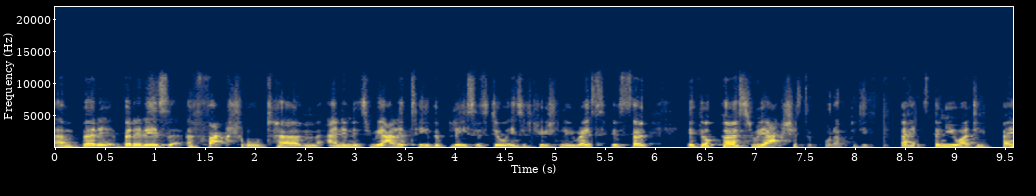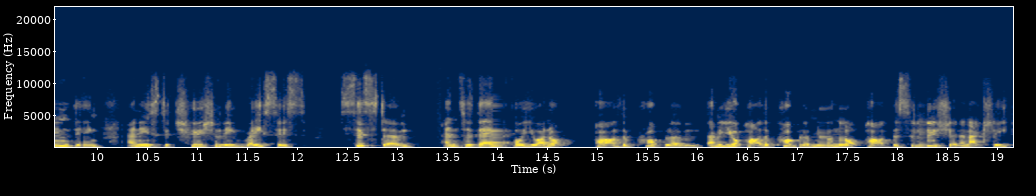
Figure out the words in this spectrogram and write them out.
Um, but it but it is a factual term, and in its reality, the police is still institutionally racist. So, if your first reaction is to put up a defence, then you are defending an institutionally racist system, and so therefore you are not part of the problem. I mean, you're part of the problem, you're not part of the solution. And actually,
